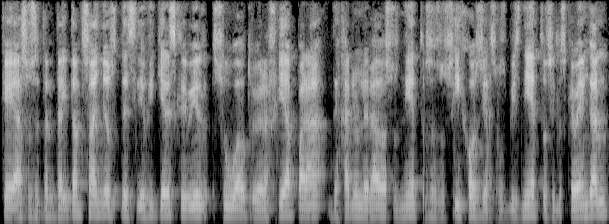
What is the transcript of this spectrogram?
que a sus setenta y tantos años decidió que quiere escribir su autobiografía para dejarle un legado a sus nietos, a sus hijos y a sus bisnietos y los que vengan.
